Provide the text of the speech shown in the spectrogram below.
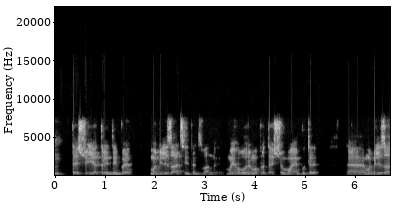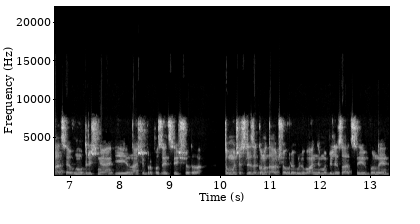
те, що є три типи мобілізації, так званої. Ми говоримо про те, що має бути е, мобілізація внутрішня, і наші пропозиції щодо, в тому числі законодавчого врегулювання мобілізації, вони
